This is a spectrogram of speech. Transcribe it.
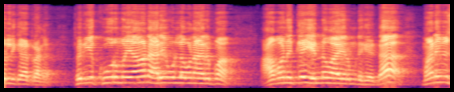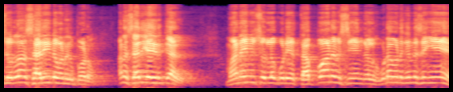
சொல்லி காட்டுறாங்க. பெரிய கூர்மையான அறிவு உள்ளவனாக இருப்பான். அவனுக்கே என்னவாயிரும்னு கேட்டால் மனைவி சொல்றதான் சரின்னு அவனுக்கு படும். ஆனால் சரியாக இருக்காது. மனைவி சொல்லக்கூடிய தப்பான விஷயங்கள் கூட அவனுக்கு என்ன செய்யும்?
